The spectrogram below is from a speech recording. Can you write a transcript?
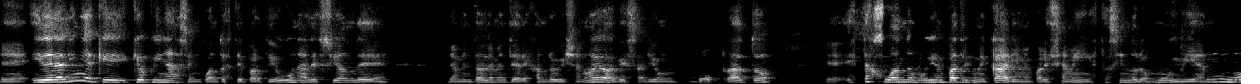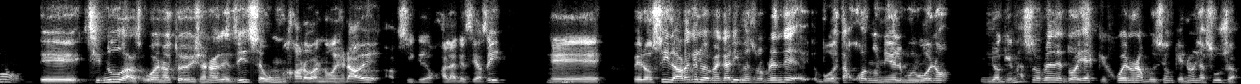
Eh, y de la línea, ¿qué, ¿qué opinas en cuanto a este partido? Hubo una lesión de, lamentablemente de Alejandro Villanueva, que salió un, rato. Eh, está jugando muy bien Patrick Mecari, me parece a mí, está haciéndolo muy bien. Eh, sin dudas, bueno, esto de Villanueva que sí, según Harvard no es grave, así que ojalá que sea así. Eh, pero sí, la verdad que lo de Mecari me sorprende porque está jugando un nivel muy bueno. Lo que más sorprende todavía es que juega en una posición que no es la suya.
